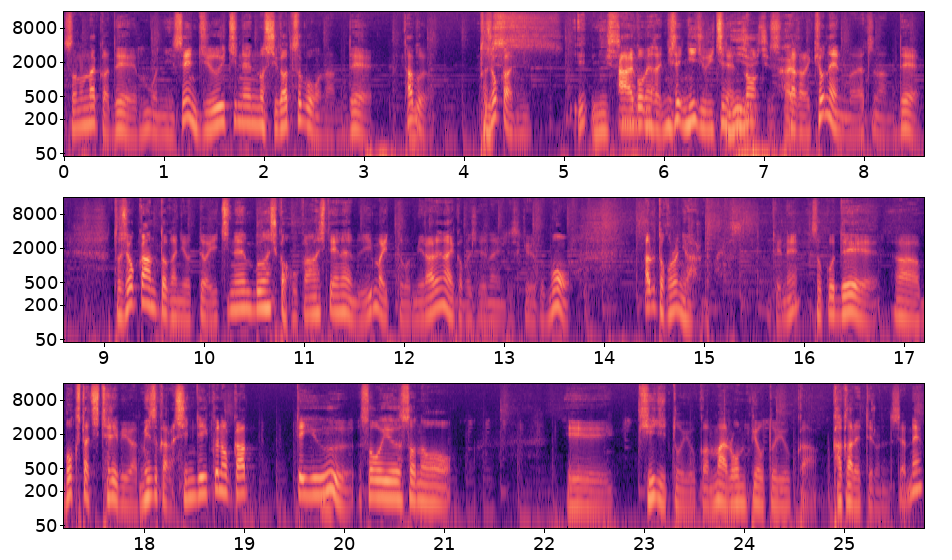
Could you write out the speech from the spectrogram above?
その中でもう2011年の4月号なんで多分図書館にえ2000あごめんなさい。2021年の。21はい。だから去年のやつなんで図書館とかによっては1年分しか保管していないので今言っても見られないかもしれないんですけれどもあるところにはあると思います。でねそこであ僕たちテレビは自ら死んでいくのかっていう、そういうその、えー記事というか、まあ、論評というか書かれてるんですよね。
